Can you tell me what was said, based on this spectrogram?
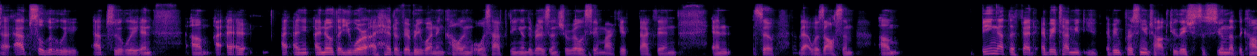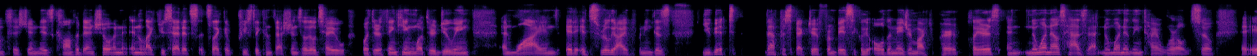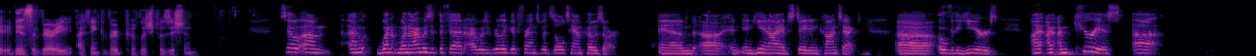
Uh, absolutely, absolutely. And um, I, I, I, know that you were ahead of everyone in calling what was happening in the residential real estate market back then. And so that was awesome. Um, being at the Fed, every time you, you, every person you talk to, they just assume that the competition is confidential. And, and like you said, it's it's like a priestly confession. So they'll tell you what they're thinking, what they're doing, and why. And it, it's really eye-opening because you get that perspective from basically all the major market players, and no one else has that. No one in the entire world. So it, it is a very, I think, very privileged position. So um, I, when when I was at the Fed, I was really good friends with Zoltan Pozsar and, uh, and, and he and I have stayed in contact uh, over the years. I, am curious, uh,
